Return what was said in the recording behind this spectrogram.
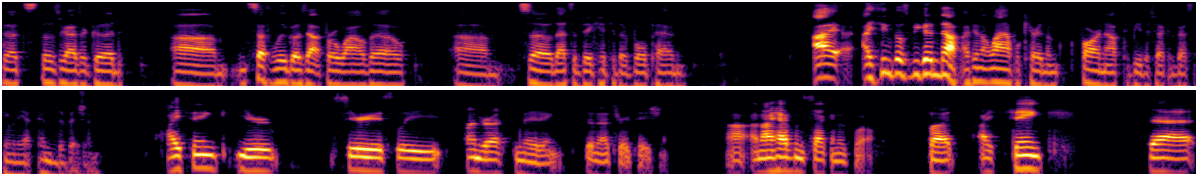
that's those guys are good. Um, Seth Lugo's out for a while though, um, so that's a big hit to their bullpen. I I think those will be good enough. I think that lineup will carry them far enough to be the second best team in the the division. I think you're seriously underestimating the Mets rotation, uh, and I have them second as well. But I think that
